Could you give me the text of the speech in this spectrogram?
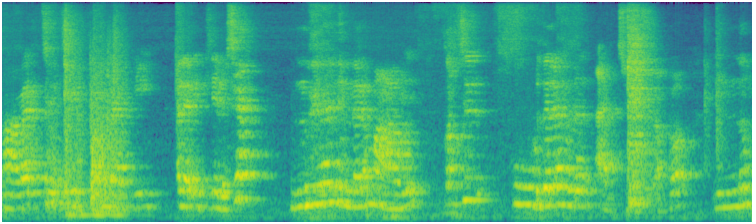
മാവ് അരച്ചു വെച്ച് ഇഡ്ഡലി ഉണ്ടാക്കി. അല്ല ഇഡ്ഡലി പക്ഷെ ഇന്നലെ ഇന്നലെ മാവ് കുറച്ച് കൂടുതൽ അങ്ങോട്ട് അരച്ചു വെച്ചു അപ്പൊ ഇന്നും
